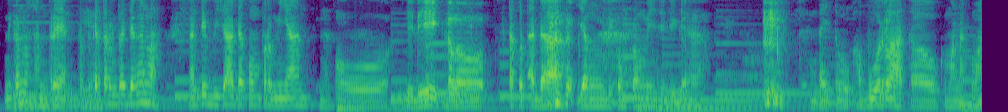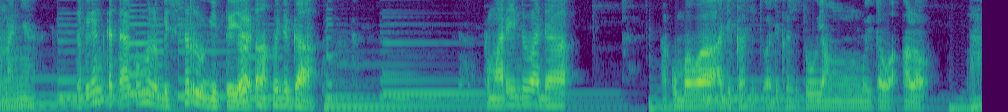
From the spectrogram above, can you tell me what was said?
Ini kan pesantren tapi Iya. kata orang tua janganlah nanti bisa ada kompromian. Nah, oh jadi kalau takut ada yang dikompromi jadi gak ya entah itu kabur lah atau ke mana ke mananya tapi kan kata aku mah lebih seru gitu ya. Eh, aku juga. Kemarin tuh ada aku bawa adik kelas itu adik kelas itu yang mau tahu kalau ah,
